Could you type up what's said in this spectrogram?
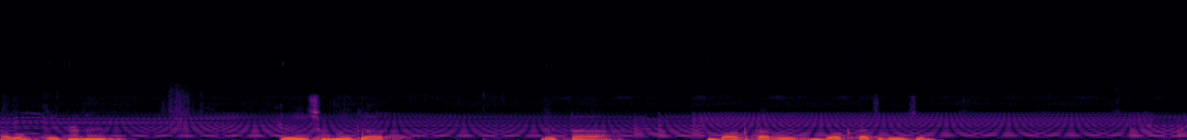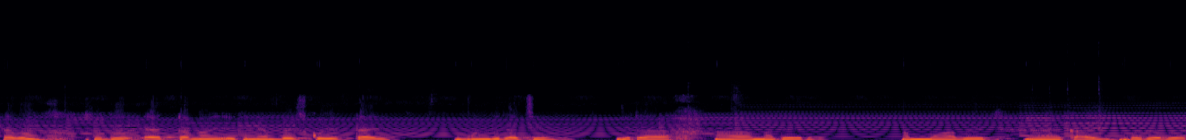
এবং এখানে সেই সময়কার একটা বটগাছ বটগাছ রয়েছেন। এবং শুধু একটা নয়, এখানে বেশ কয়েকটাই মন্দির আছে, যেটা আমাদের মহাবীর কাজ ভৈরবের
